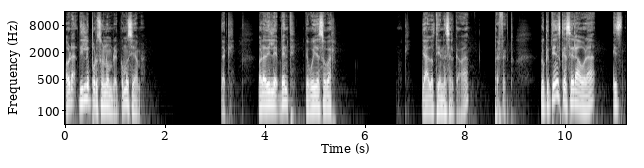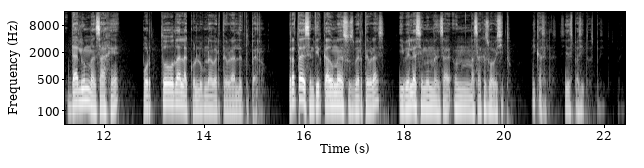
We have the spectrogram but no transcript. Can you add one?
Ahora dile por su nombre. ¿Cómo se llama? Ok. Ahora dile, vente, te voy a sobar. Ya lo tienes cerca, ¿va? Perfecto. Lo que tienes que hacer ahora es darle un masaje por toda la columna vertebral de tu perro. Trata de sentir cada una de sus vértebras y vele haciendo un, un masaje suavecito. Pícaselas, así despacito, despacito, despacito.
